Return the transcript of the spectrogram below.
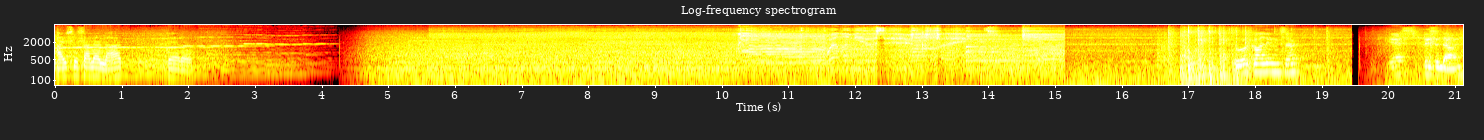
Ayos na sana ang lahat, pero When the music fades You were calling me, sir? Yes, please sit down.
